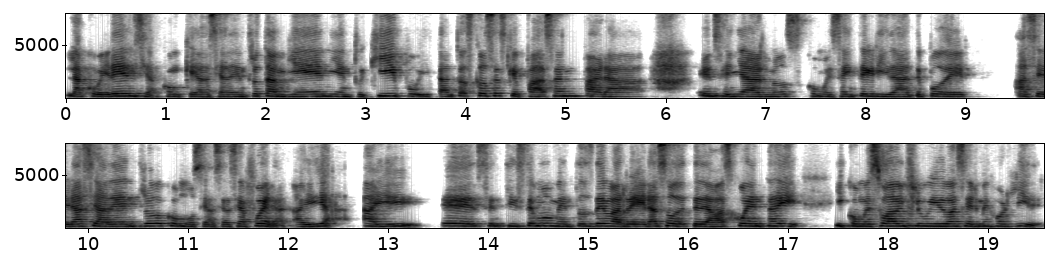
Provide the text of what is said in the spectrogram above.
la coherencia con que hacia adentro también y en tu equipo y tantas cosas que pasan para enseñarnos como esa integridad de poder hacer hacia adentro como se hace hacia afuera. Ahí, ahí eh, sentiste momentos de barreras o te dabas cuenta y, y cómo eso ha influido a ser mejor líder.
